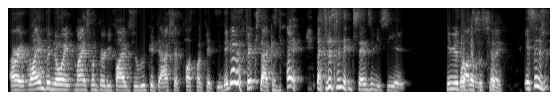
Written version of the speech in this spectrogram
All right, Ryan Benoit minus 135, Zarrukh Adashev plus 150. They got to fix that because that, that doesn't make sense if you see it. Give your what thoughts does it? It says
